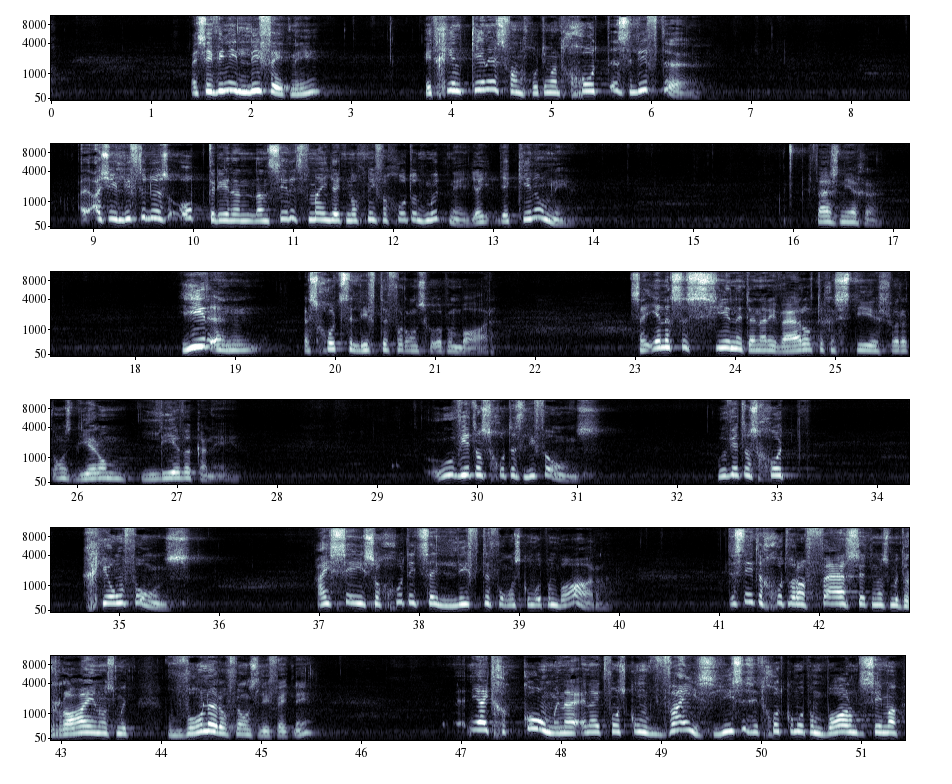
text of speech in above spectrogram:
Hy sê wie nie liefhet nie, het geen kennis van God nie want God is liefde. As jy liefdeloos optree dan dan sê dit vir my jy het nog nie vir God ontmoet nie. Jy jy ken hom nie. Vers 9. Hierin is God se liefde vir ons geopenbaar. Sy enigste seun het hy na die wêreld toe gestuur sodat ons deur hom lewe kan hê. Hoe weet ons God is lief vir ons? Hoe weet ons God gee hom vir ons? Hy sê so God het sy liefde vir ons kom openbaar. Dis nie 'n God wat daar ver sit en ons moet raai en ons moet wonder of hy ons liefhet nie nie hy het gekom en hy en hy het vir ons kom wys. Jesus het God kom openbaar om te sê maar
